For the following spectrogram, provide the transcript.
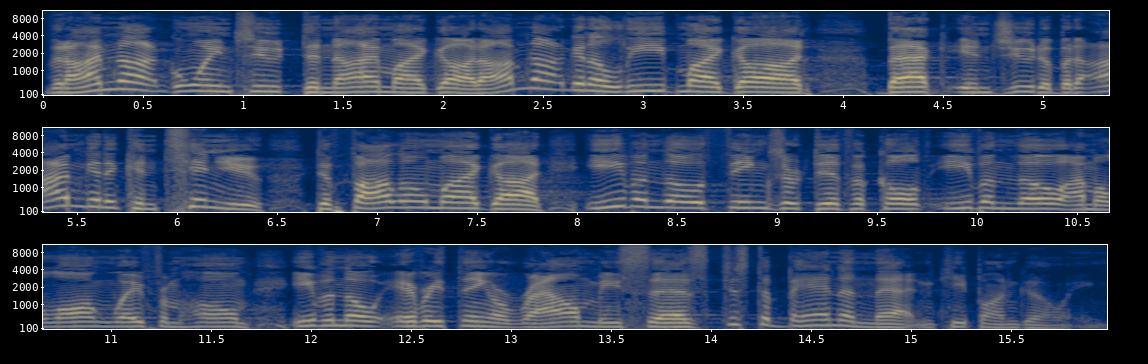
that I'm not going to deny my God. I'm not going to leave my God back in Judah, but I'm going to continue to follow my God, even though things are difficult, even though I'm a long way from home, even though everything around me says, just abandon that and keep on going.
